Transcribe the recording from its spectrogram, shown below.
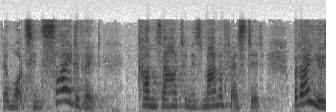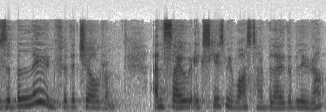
then what's inside of it comes out and is manifested. But I use a balloon for the children. And so, excuse me whilst I blow the balloon up.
